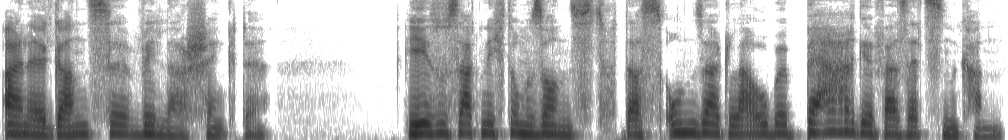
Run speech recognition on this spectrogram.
eine ganze Villa schenkte. Jesus sagt nicht umsonst, dass unser Glaube Berge versetzen kann.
